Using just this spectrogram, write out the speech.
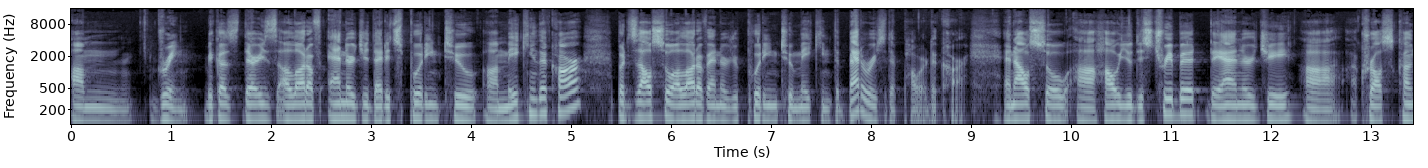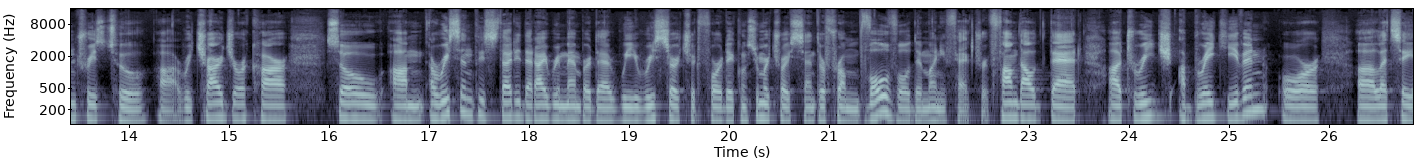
um, green because there is a lot of energy that it's put into uh, making the car, but it's also a lot of energy put into making the batteries that power the car, and also uh, how you distribute the energy uh, across countries to uh, recharge your car. So, um, a recent study that I remember that we researched for the Consumer Choice Center from Volvo, the manufacturer, found out that uh, to reach a break even or uh, let's say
